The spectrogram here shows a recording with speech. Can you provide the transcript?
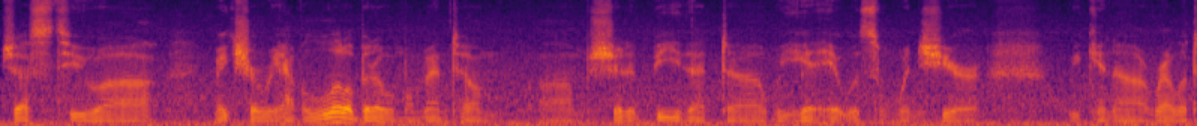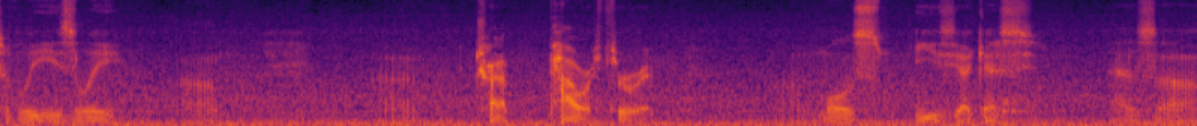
just to uh, make sure we have a little bit of momentum. Um, should it be that uh, we get hit with some wind shear, we can uh, relatively easily um, uh, try to power through it. Um, well, as easy, I guess, as uh,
